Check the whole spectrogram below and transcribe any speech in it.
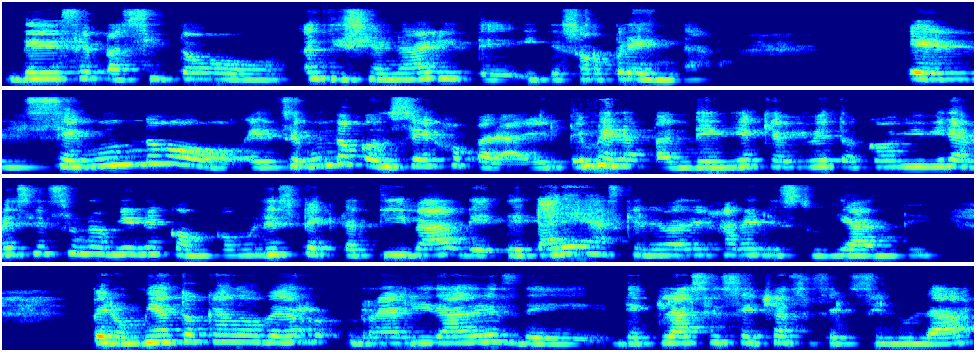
dé ese pasito adicional y te, y te sorprenda. El segundo, el segundo consejo para el tema de la pandemia que a mí me tocó vivir, a veces uno viene con, con una expectativa de, de, tareas que le va a dejar el estudiante, pero me ha tocado ver realidades de, de clases hechas desde el celular.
